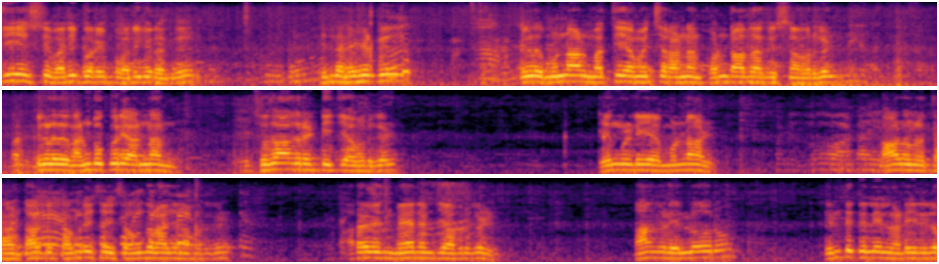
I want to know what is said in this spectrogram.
ஜிஎஸ்டி வரி குறைப்பு வருகிறது. இந்த நிகழ்வில் எங்களது முன்னாள் மத்திய அமைச்சர் அண்ணன் பொன் ராதாகிருஷ்ணன் அவர்கள் எங்களது அன்புக்குரிய அண்ணன் சுதாகர் ரெட்டிஜி அவர்கள் எங்களுடைய முன்னாள் ஆளுநர் டாக்டர் தமிழிசை சவுந்தரராஜன் அவர்கள் அரவிந்த் மேனன்ஜி அவர்கள் நாங்கள் எல்லோரும் திண்டுக்கல்லில் நடைபெற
